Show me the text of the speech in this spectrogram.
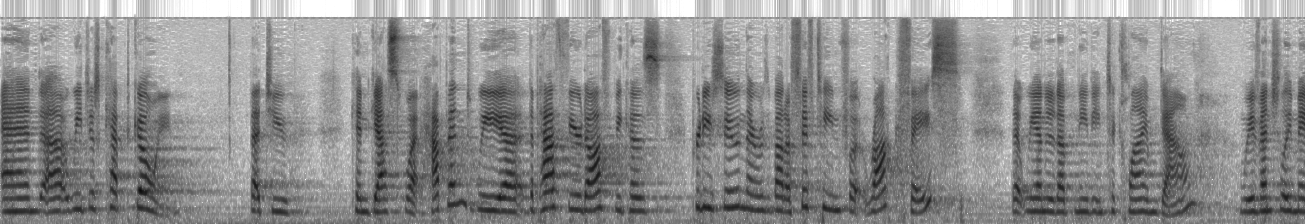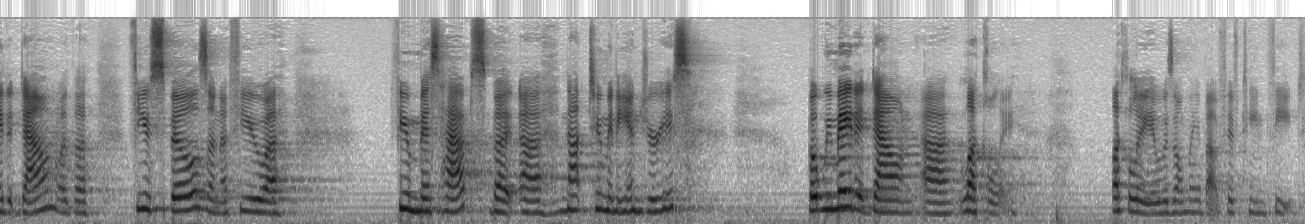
and uh, we just kept going. Bet you can guess what happened. We, uh, the path veered off because pretty soon there was about a 15 foot rock face that we ended up needing to climb down. We eventually made it down with a few spills and a few uh, few mishaps, but uh, not too many injuries. But we made it down, uh, luckily. Luckily, it was only about 15 feet.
